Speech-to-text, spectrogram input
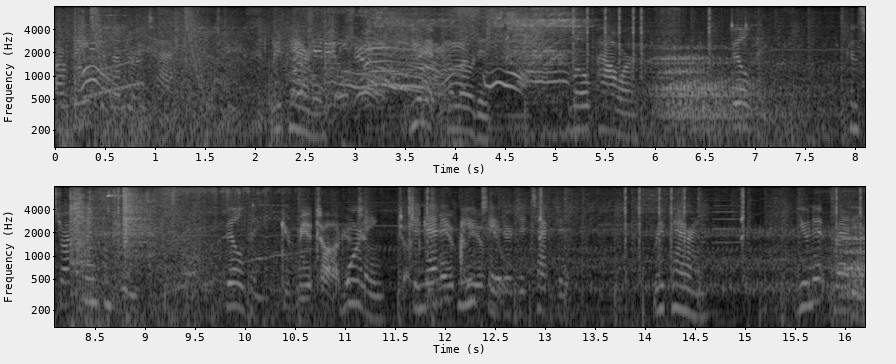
Our base is under attack. Repairing. Unit promoted. Low power. Building. Construction complete. Building. Give me a target. Warning, Just give me a genetic clear view. mutator detected. Repairing. Unit ready.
